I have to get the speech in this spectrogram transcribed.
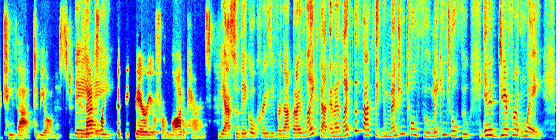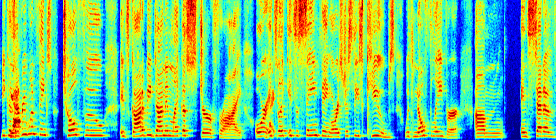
achieve that, to be honest. That's they, like the big barrier for a lot of parents. Yeah, so they go crazy for that. But I like that. And I like the fact that you mentioned tofu, making tofu in a different way, because yeah. everyone thinks tofu, it's got to be done in like a stir fry, or right. it's like it's the same thing, or it's just these cubes with no flavor. Um, instead of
